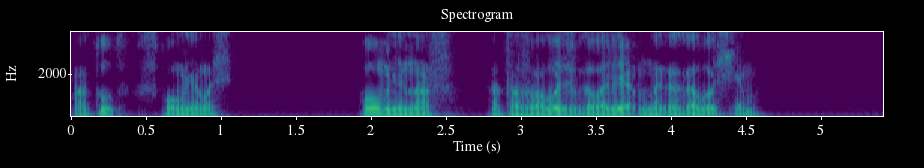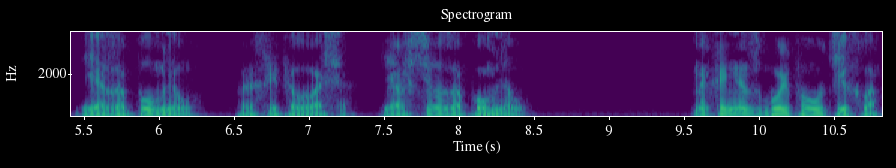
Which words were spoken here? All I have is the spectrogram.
А тут вспомнилось. «Помни нас», — отозвалось в голове многоголосием. «Я запомнил», — прохрипел Вася. «Я все запомнил». Наконец боль поутихла.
